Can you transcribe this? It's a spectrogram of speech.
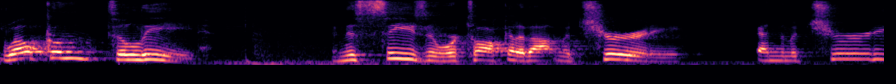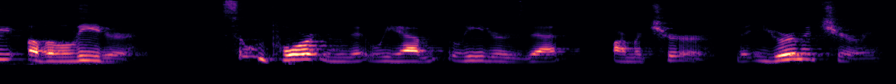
Welcome to Lead. In this season, we're talking about maturity and the maturity of a leader. It's so important that we have leaders that are mature, that you're maturing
